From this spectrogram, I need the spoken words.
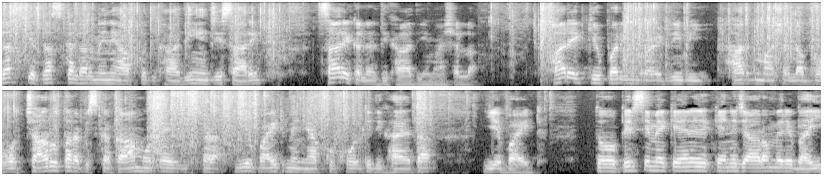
دس کے دس کلر میں نے آپ کو دکھا دیے ہیں۔ جی سارے سارے کلر دکھا دیے، ماشاءاللہ۔ ہر ایک کے اوپر امبرائڈری بھی، ہر، ماشاءاللہ، بہت چاروں طرف اس کا کام ہوتا ہے۔ اس طرح یہ وائٹ میں نے آپ کو کھول کے دکھایا تھا۔ یہ وائٹ۔ تو پھر سے میں کہنے کہنے جا رہا ہوں میرے بھائی،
